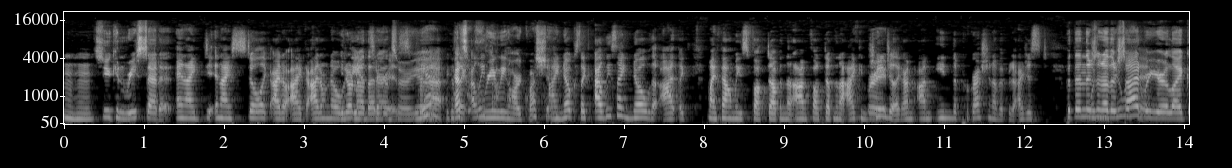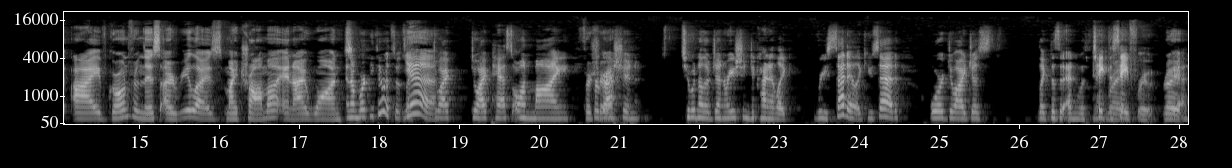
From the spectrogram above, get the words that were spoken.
Mhm. So you can reset it. And I di- and I still like I don't I, I don't know You what don't the know that answer, answer, is yeah. that because that's like a least really hard question. I know because like at least I know that I like my family's fucked up and that I'm fucked up and that I can Right. change it. Like I'm I'm in the progression of it, but I just But then there's What do you another side where you're like, I've grown from this. I realize my trauma, and I want. and I'm working through it. So it's Yeah. like, do I do I pass on my For sure. progression to another generation to kind of like reset it, like you said, or do I just like does it end with Take me? the Right. safe route. right. Yeah.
